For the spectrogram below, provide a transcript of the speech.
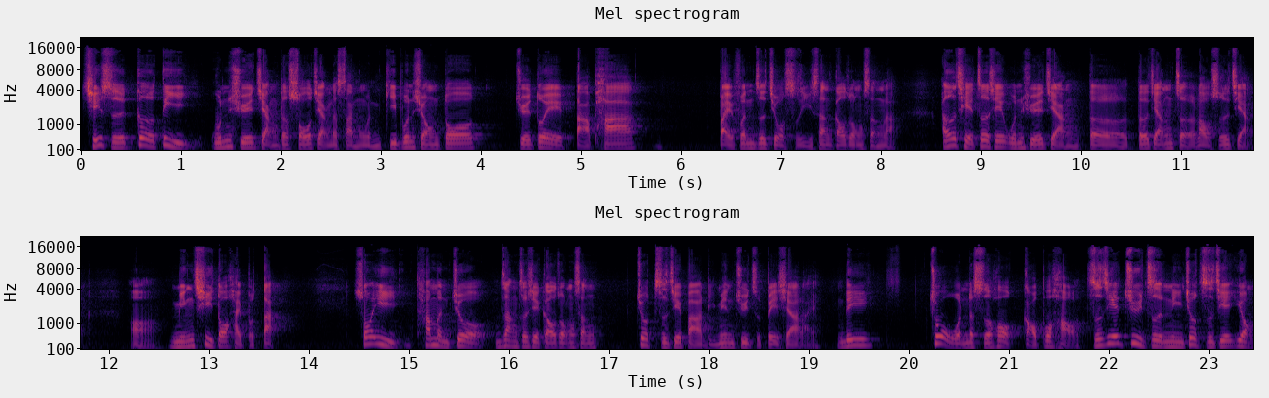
其实各地文学奖的首奖的散文，基本上都绝对打趴百分之九十以上高中生了，而且这些文学奖的得奖者，老实讲，啊，名气都还不大，所以他们就让这些高中生就直接把里面句子背下来，你作文的时候搞不好，直接句子你就直接用。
